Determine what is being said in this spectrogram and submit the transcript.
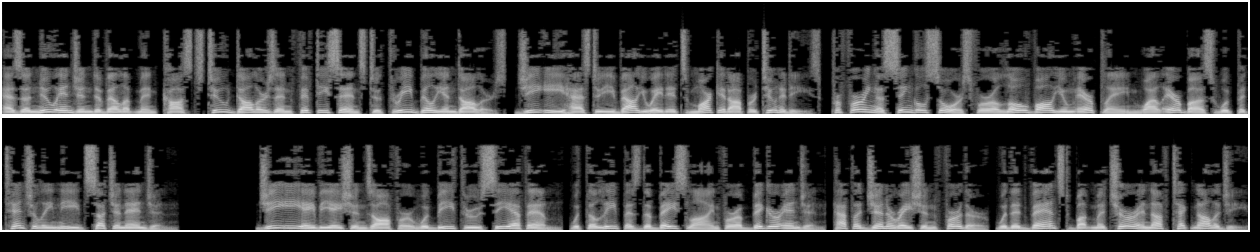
As a new engine development costs $2.50 to $3 billion, GE has to evaluate its market opportunities, preferring a single source for a low-volume airplane while Airbus would potentially need such an engine. GE Aviation's offer would be through CFM, with the LEAP as the baseline for a bigger engine, half a generation further. With advanced but mature enough technology,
